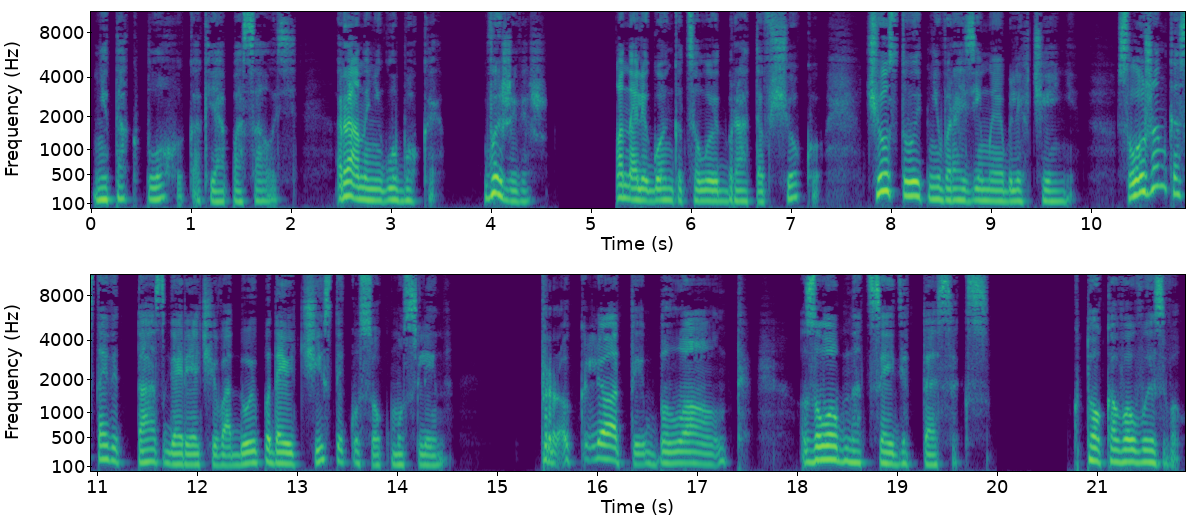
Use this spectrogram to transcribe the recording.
Не так плохо, как я опасалась. Рана неглубокая. Выживешь. Она легонько целует брата в щеку, чувствует невыразимое облегчение. Служанка ставит таз горячей водой, подает чистый кусок муслина. «Проклятый блонд!» — злобно цедит Тессекс. Кто кого вызвал?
